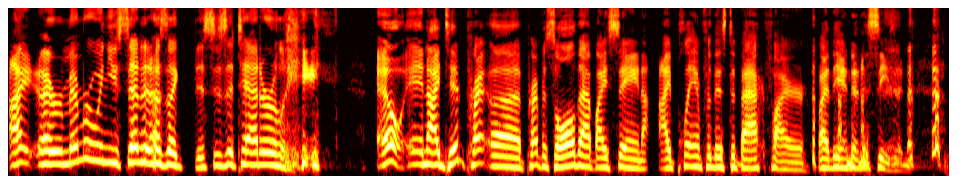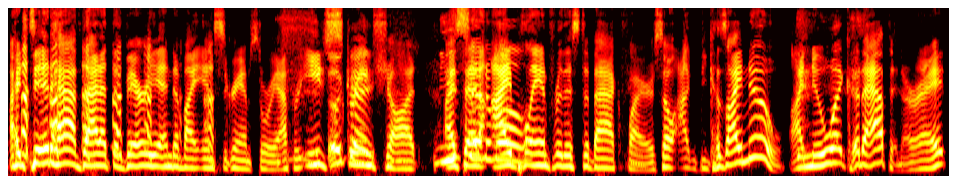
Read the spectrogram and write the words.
I I remember when you sent it. I was like, this is a tad early. Oh, and I did pre- uh, preface all that by saying I plan for this to backfire by the end of the season. I did have that at the very end of my Instagram story. After each Okay. screenshot, You I said I all. plan for this to backfire. So I, because I knew, I knew what could happen. All right,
